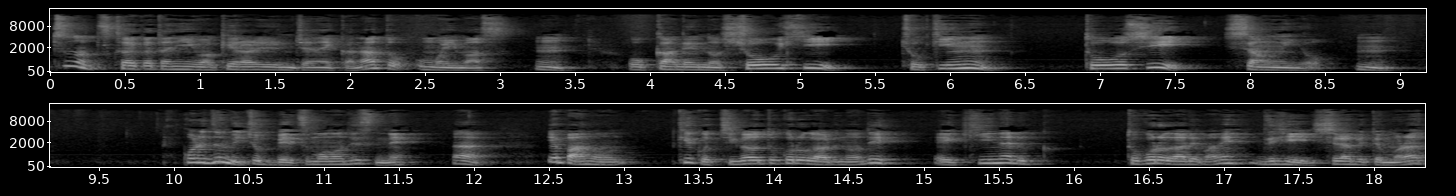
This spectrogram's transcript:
つの使い方に分けられるんじゃないかなと思います、うん、お金の消費貯金投資資産運用、うん、これ全部一応別物ですね、うん、やっぱあの結構違うところがあるので、え気になるところがあればねぜひ調べてもらっ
